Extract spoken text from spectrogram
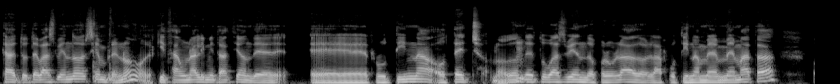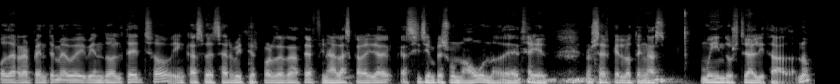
claro, tú te vas viendo siempre, ¿no? Quizá una limitación de eh, rutina o techo, ¿no? Donde Mm. tú vas viendo, por un lado, la rutina me, me mata, o de repente me voy viendo el techo, y en caso de servicios, por desgracia, al final la escalabilidad casi siempre es uno a uno, de decir, no ser que lo tengas muy industrializado, ¿no?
